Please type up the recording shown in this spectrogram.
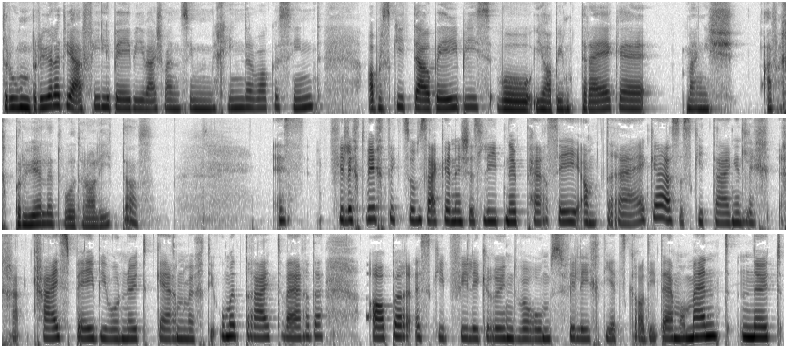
darum brüllen ja auch viele Babys, wenn sie im Kinderwagen sind. Aber es gibt auch Babys, die ja beim Tragen manchmal einfach brüllen. Woran liegt das? Es vielleicht wichtig zu sagen ist, es liegt nicht per se am Tragen. Also es gibt eigentlich kein Baby, das nicht gerne möchte umgetragen werden. Aber es gibt viele Gründe, warum es vielleicht jetzt gerade in dem Moment nicht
